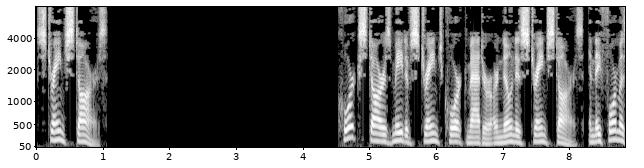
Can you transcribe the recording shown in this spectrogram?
Strange stars Quark stars made of strange quark matter are known as strange stars, and they form a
